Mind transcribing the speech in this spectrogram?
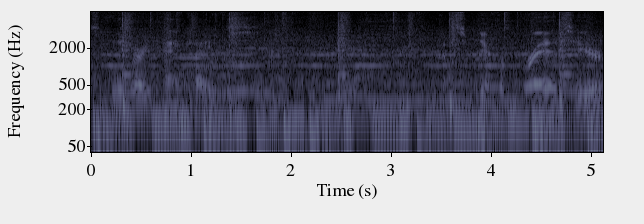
Some blueberry pancakes. Got some different breads here.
